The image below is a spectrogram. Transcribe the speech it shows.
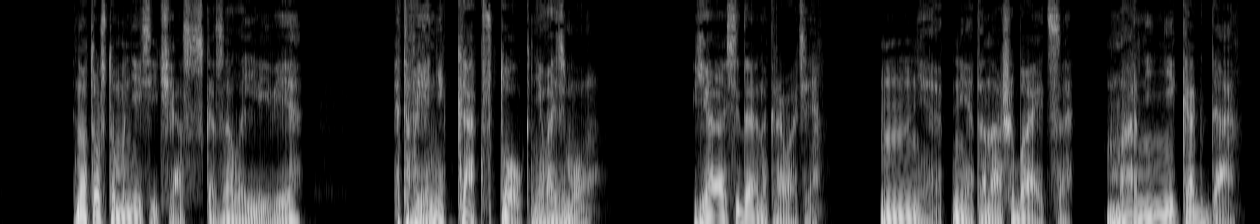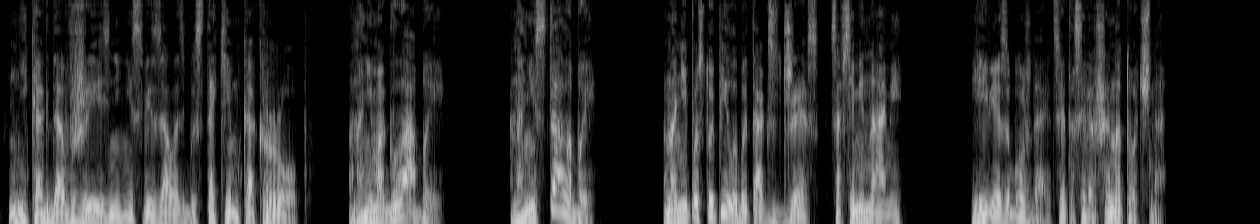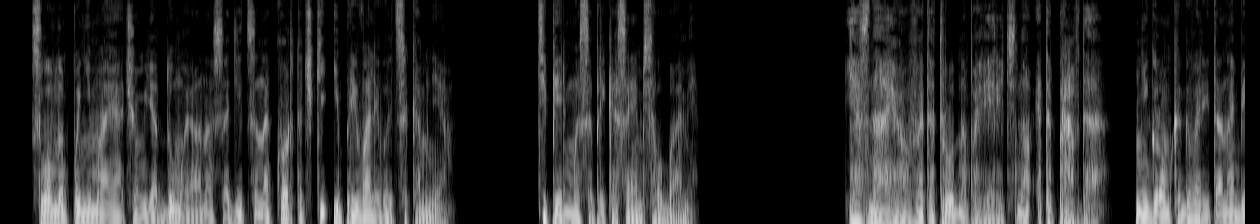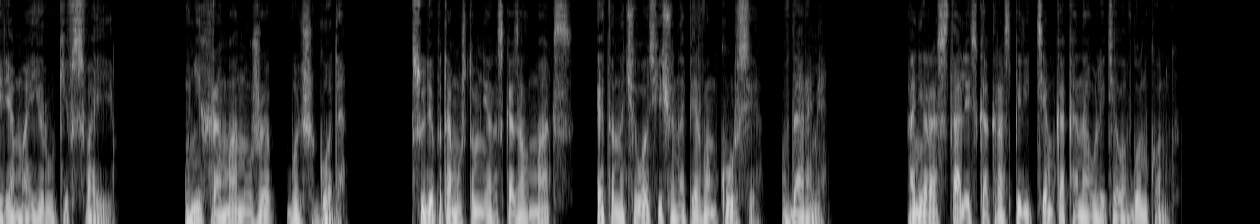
Но то, что мне сейчас сказала Ливия, этого я никак в толк не возьму. Я оседаю на кровати. Нет, нет, она ошибается. Марни никогда, никогда в жизни не связалась бы с таким, как Роб. Она не могла бы. Она не стала бы. Она не поступила бы так с Джесс, со всеми нами. Ливия заблуждается, это совершенно точно. Словно понимая, о чем я думаю, она садится на корточки и приваливается ко мне. Теперь мы соприкасаемся лбами. «Я знаю, в это трудно поверить, но это правда», — негромко говорит она, беря мои руки в свои. У них роман уже больше года. Судя по тому, что мне рассказал Макс, это началось еще на первом курсе, в Дараме. Они расстались как раз перед тем, как она улетела в Гонконг.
